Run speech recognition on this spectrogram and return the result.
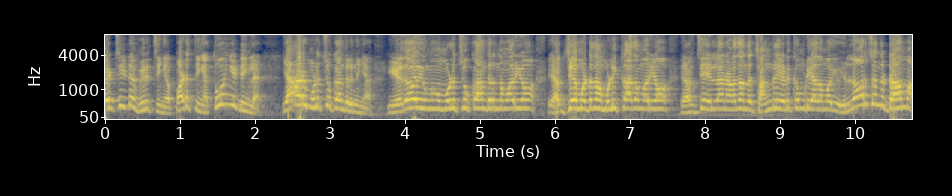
பெட்ஷீட்டை விரிச்சிங்க. படுத்தீங்க. தூங்கிட்டீங்களே. யார் முழிச்சு உட்காந்துருந்தீங்க ஏதோ இவங்க முழிச்சு உட்காந்துருந்த மாதிரியும் எஃப்ஜே மட்டும் தான் முழிக்காத மாதிரியும் எஃப்ஜே இல்லைனால தான் அந்த சங்கிலி எடுக்க முடியாத மாதிரியும் எல்லாரும் சேர்ந்து ட்ராமா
